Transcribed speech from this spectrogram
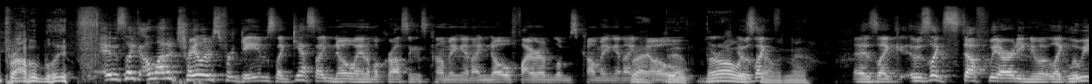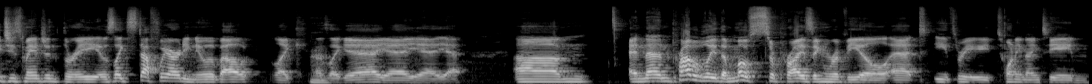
probably. it was like a lot of trailers for games. Like, yes, I know Animal Crossing is coming, and I know Fire Emblem's coming, and I right. know yeah. They're always was like- coming. Yeah. it was like it was like stuff we already knew. Like Luigi's Mansion Three, it was like stuff we already knew about. Like I was like, yeah, yeah, yeah, yeah. Um, and then probably the most surprising reveal at E E3 2019,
